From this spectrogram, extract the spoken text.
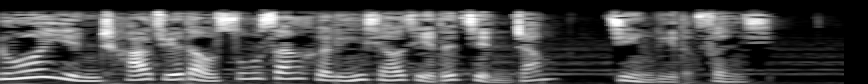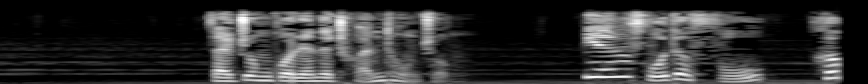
罗隐察觉到苏三和林小姐的紧张，尽力的分析。在中国人的传统中，蝙蝠的“蝠”和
